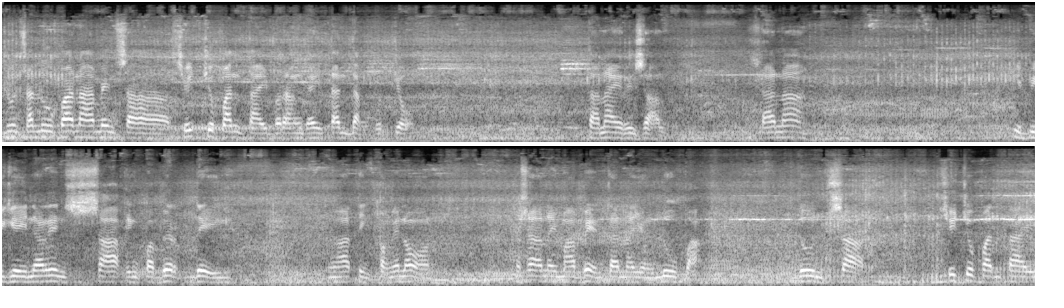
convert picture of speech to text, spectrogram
Doon sa lupa namin sa Sitio Pantay, Barangay Tandang Putyo. Tanay Rizal. Sana ibigay na rin sa aking pa-birthday ng ating Panginoon na sana'y mabenta na yung lupa doon sa Sitio Pantay,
